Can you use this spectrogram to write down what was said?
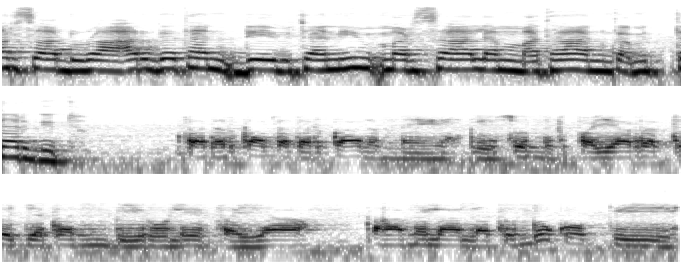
marsaa duraa argatan deebitanii marsaa lammataan kamitti argitu? Sadarkaa sadarkaa namni ogeessonni fayyaa irratti hojjetan biirooleen fayyaa qaama ilaallatu hunduu qophii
